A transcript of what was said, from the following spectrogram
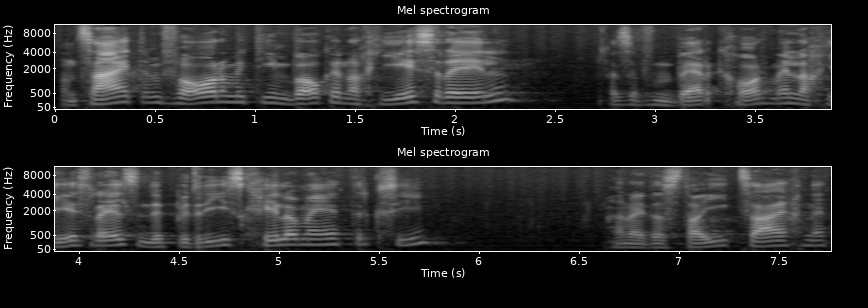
Und seit dem Fahren mit dem Wagen nach Jezreel, also vom Berg Karmel nach Jezreel, sind etwa 30 Kilometer. Gewesen. Ich habe das hier eingezeichnet.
